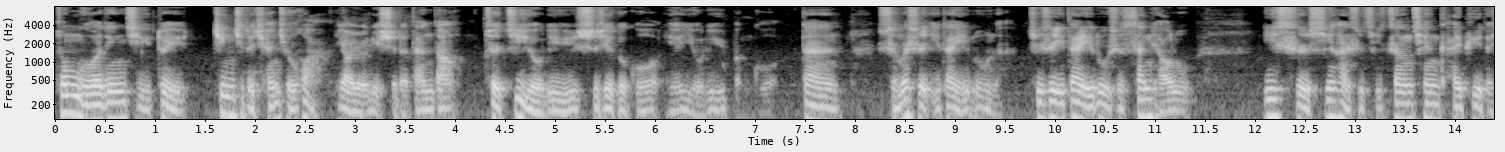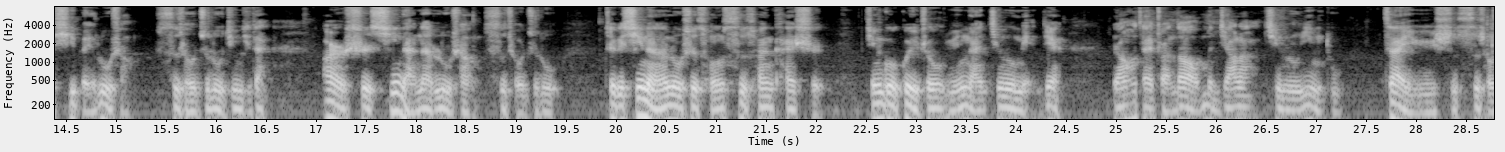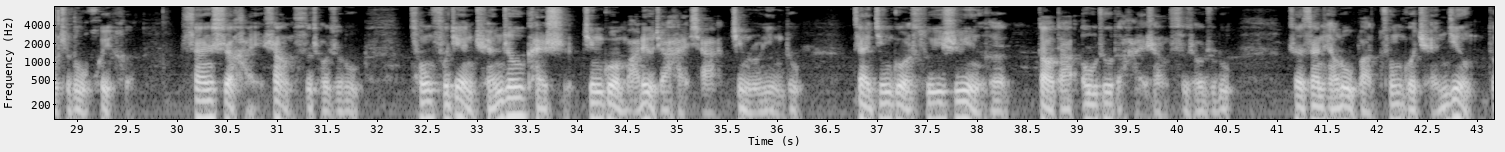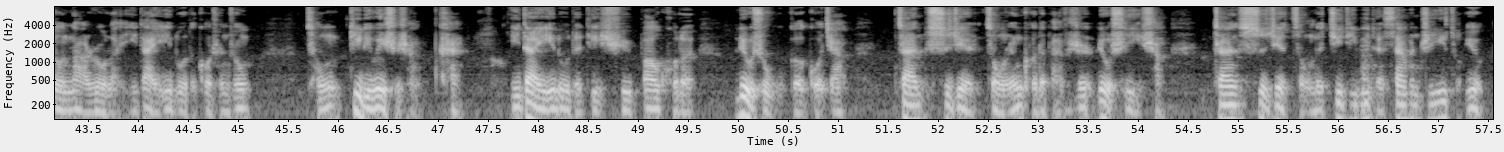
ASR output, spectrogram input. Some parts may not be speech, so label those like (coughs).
中国经济对经济的全球化要有历史的担当，这既有利于世界各国，也有利于本国。但什么是一带一路呢？其实“一带一路”是三条路：一是西汉时期张骞开辟的西北路上丝绸之路经济带；二是西南的路上丝绸之路。这个西南的路是从四川开始，经过贵州、云南，进入缅甸，然后再转到孟加拉，进入印度，再与是丝绸之路汇合。三是海上丝绸之路，从福建泉州开始，经过马六甲海峡进入印度，再经过苏伊士运河到达欧洲的海上丝绸之路。这三条路把中国全境都纳入了一带一路的过程中。从地理位置上看，一带一路的地区包括了六十五个国家，占世界总人口的百分之六十以上，占世界总的 GDP 的三分之一左右。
